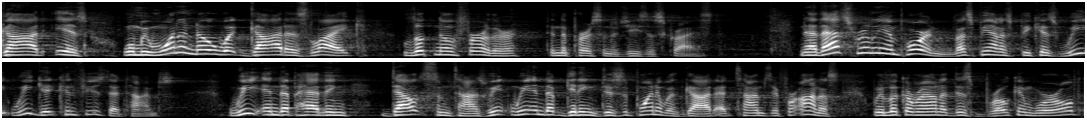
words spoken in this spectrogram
God is. When we want to know what God is like, look no further than the person of Jesus Christ. Now, that's really important, let's be honest, because we, we get confused at times. We end up having doubts sometimes. We, we end up getting disappointed with God at times, if we're honest. We look around at this broken world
